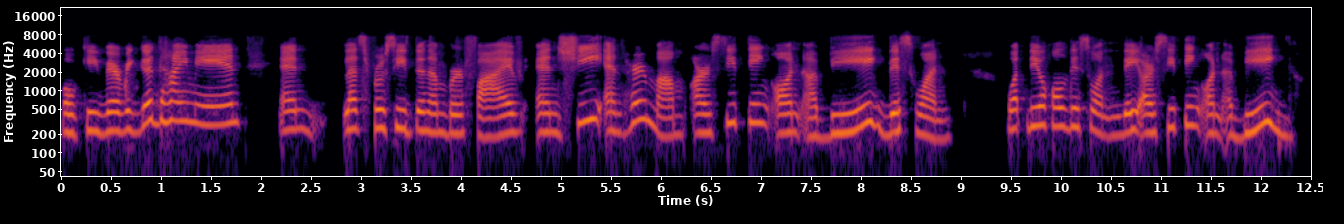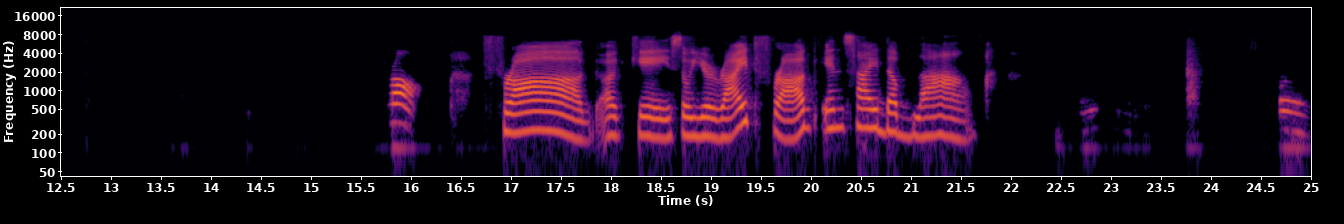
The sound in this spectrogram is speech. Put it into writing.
Okay, very good, Hyman. And let's proceed to number five. And she and her mom are sitting on a big, this one. What do you call this one? They are sitting on a big Frog. frog. Okay, so you write frog inside the blank. Oh.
